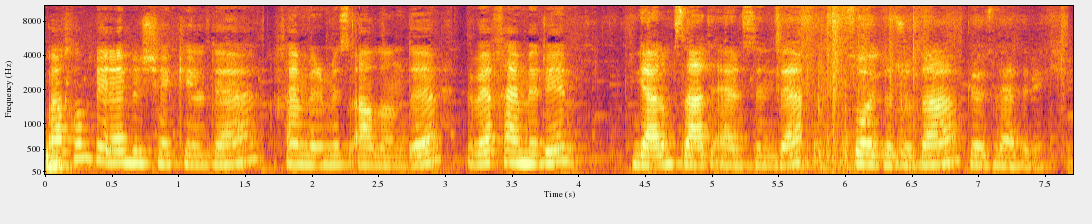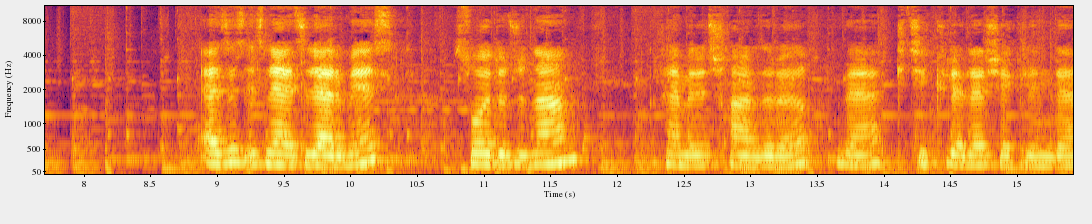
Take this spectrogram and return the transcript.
Baxın belə bir şəkildə xəmirimiz alındı və xəmiri yarım saat ərzində soyuducuda gözlədirik. Əziz izləyicilərimiz, soyuducudan xəmiri çıxardırıq və kiçik kürələr şəklində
